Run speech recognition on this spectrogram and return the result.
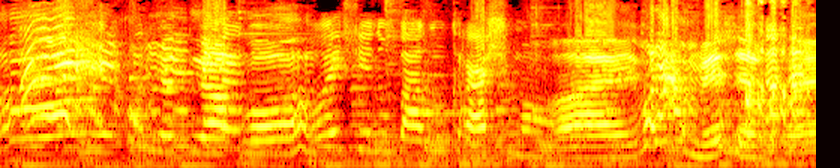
Ay! Kuryente ako. Uy, sinong bagong crush mo? Ay, marami, syempre.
